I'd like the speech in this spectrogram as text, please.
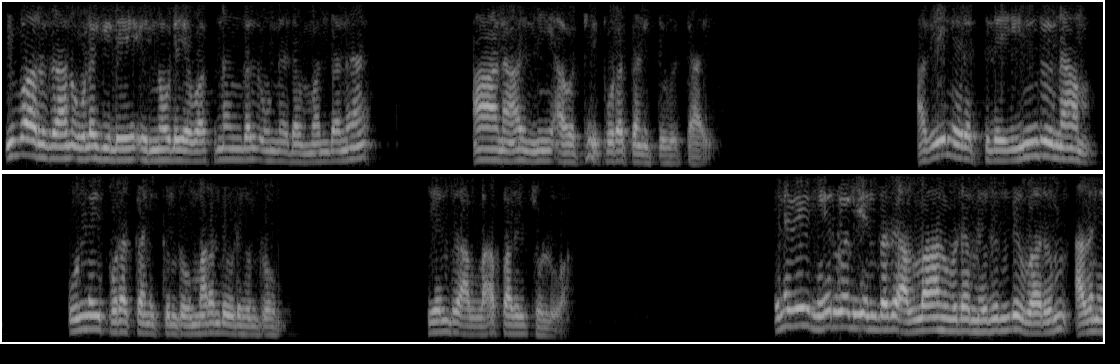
இவ்வாறுதான் உலகிலே என்னுடைய வசனங்கள் உன்னிடம் வந்தன. ஆனால் நீ அவற்றை புறக்கணித்து விட்டாய். அதே நேரத்திலே இன்று நாம் உன்னை புறக்கணிக்கின்றோம் மறந்து விடுகின்றோம் என்று அல்லாஹ் பதில் சொல்லுவான். எனவே நேர்வழி என்பது அல்லாஹுவிடமிருந்து வரும் அதனை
